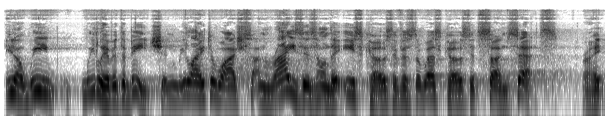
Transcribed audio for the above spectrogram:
You know, we, we live at the beach and we like to watch sunrises on the East Coast. If it's the West Coast, it's sunsets, right?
